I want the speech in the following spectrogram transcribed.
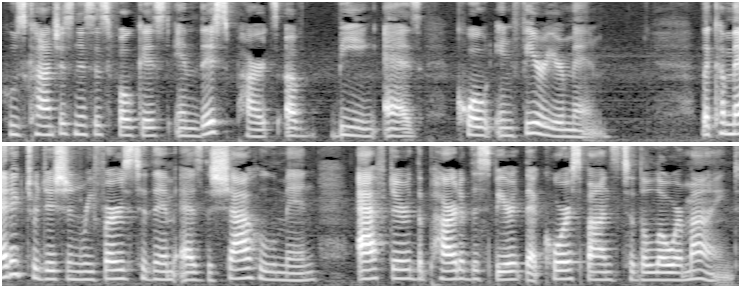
whose consciousness is focused in this parts of being as, quote, inferior men. The Kemetic tradition refers to them as the Shahu men after the part of the spirit that corresponds to the lower mind.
